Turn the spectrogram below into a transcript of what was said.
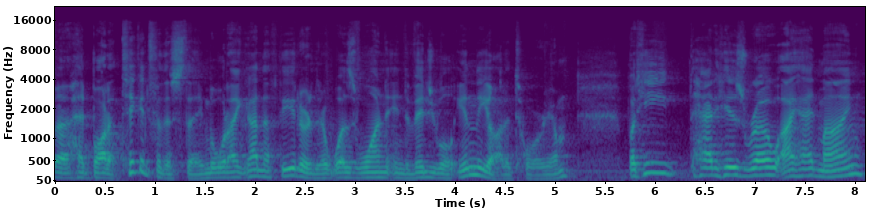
uh, had bought a ticket for this thing. But when I got in the theater, there was one individual in the auditorium. But he had his row, I had mine,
